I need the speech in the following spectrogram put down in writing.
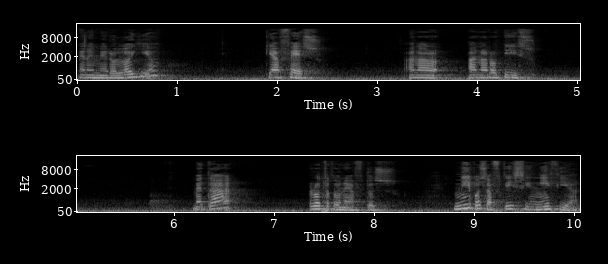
ένα ημερολόγιο και αφέσου. Ανα, αναρωτήσου. Μετά ρώτα τον εαυτό σου. Μήπως αυτή η συνήθεια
